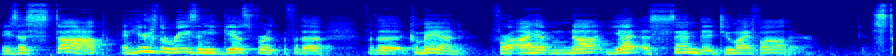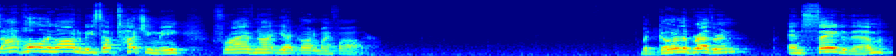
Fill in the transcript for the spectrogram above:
And he says, Stop. And here's the reason he gives for, for, the, for the command For I have not yet ascended to my Father. Stop holding on to me. Stop touching me, for I have not yet gone to my Father. But go to the brethren and say to them,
